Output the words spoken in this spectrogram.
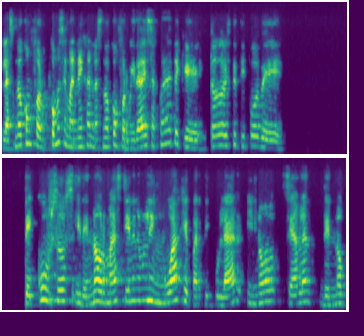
las no cómo se manejan las no conformidades. Acuérdate que todo este tipo de, de cursos y de normas tienen un lenguaje particular y no se hablan de, no,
